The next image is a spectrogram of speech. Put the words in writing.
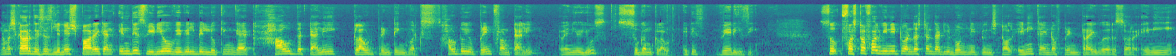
Namaskar, this is Limesh Parekh and in this video we will be looking at how the Tally cloud printing works. How do you print from Tally when you use Sugam cloud? It is very easy. So first of all we need to understand that you don't need to install any kind of print drivers or any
